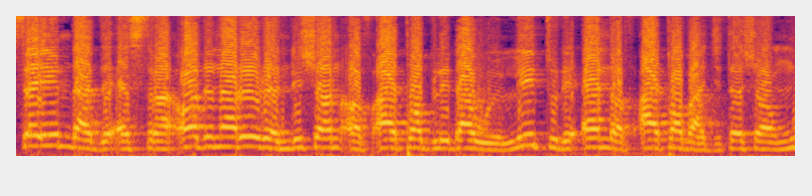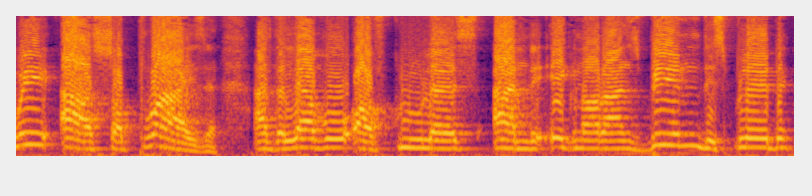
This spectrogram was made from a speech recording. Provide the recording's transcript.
saying that the extraordinary rendition of IPOB leader will lead to the end of IPOB agitation, we are surprised at the level of clueless and ignorance being displayed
